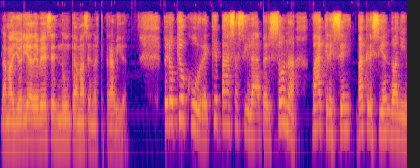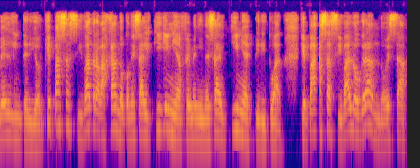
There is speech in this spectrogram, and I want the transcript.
la mayoría de veces nunca más en nuestra vida. Pero ¿qué ocurre? ¿Qué pasa si la persona va, va creciendo a nivel interior? ¿Qué pasa si va trabajando con esa alquimia femenina, esa alquimia espiritual? ¿Qué pasa si va logrando esa,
